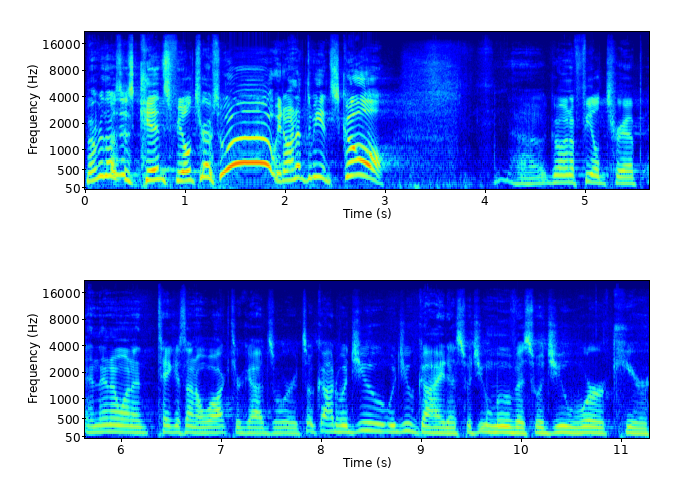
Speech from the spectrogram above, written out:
Remember those as kids, field trips? Woo! We don't have to be in school. Uh, go on a field trip, and then I want to take us on a walk through God's Word. So, God, would you would you guide us? Would you move us? Would you work here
